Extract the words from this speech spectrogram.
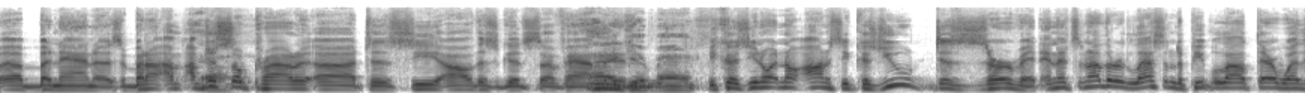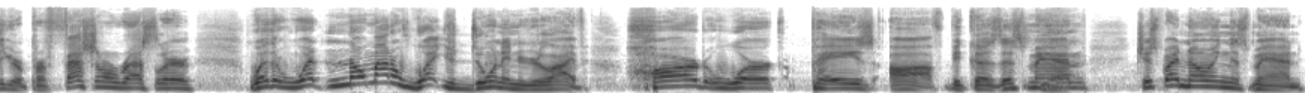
uh, bananas. But I'm I'm just Yeah. so proud uh, to see all this good stuff happening. you, man. Because you know what? No, honestly, because you deserve it, and it's another lesson to people out there. Whether you're a professional wrestler, whether what, no matter what you're doing in your life, hard work pays off. Because this man, just by knowing this man.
